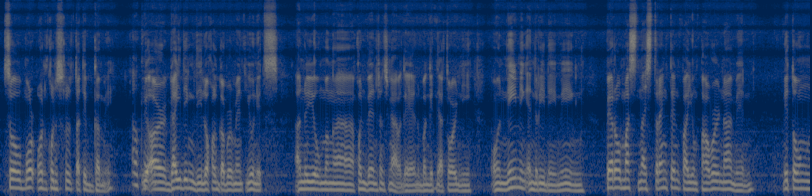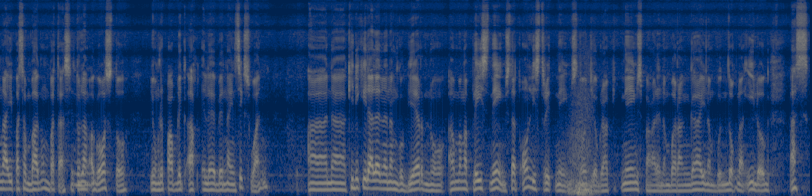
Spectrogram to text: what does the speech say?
So, more on consultative kami. Okay. We are guiding the local government units ano yung mga conventions nga, gaya ng banggit ni attorney, on naming and renaming. Pero mas na-strengthen pa yung power namin nitong naipasang bagong batas, ito lang Agosto, yung Republic Act 11961, ah, na kinikilala na ng gobyerno ang mga place names, not only street names, no, geographic names, pangalan ng barangay, ng bundok, ng ilog, as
